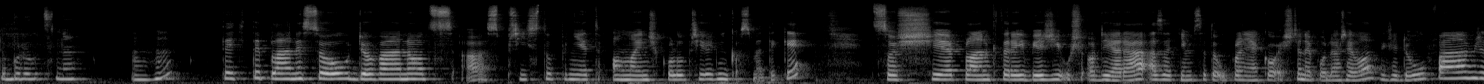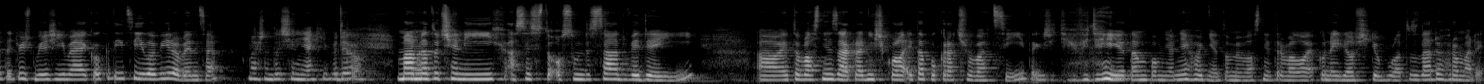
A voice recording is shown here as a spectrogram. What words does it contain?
do budoucna? Mhm. Teď ty plány jsou do Vánoc zpřístupnit online školu přírodní kosmetiky, což je plán, který běží už od jara a zatím se to úplně jako ještě nepodařilo, takže doufám, že teď už běžíme jako k té cílové rovince. Máš natočený nějaký video? Mám no. natočených asi 180 videí. Je to vlastně základní škola i ta pokračovací, takže těch videí je tam poměrně hodně. To mi vlastně trvalo jako nejdelší dobu letos dát dohromady.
